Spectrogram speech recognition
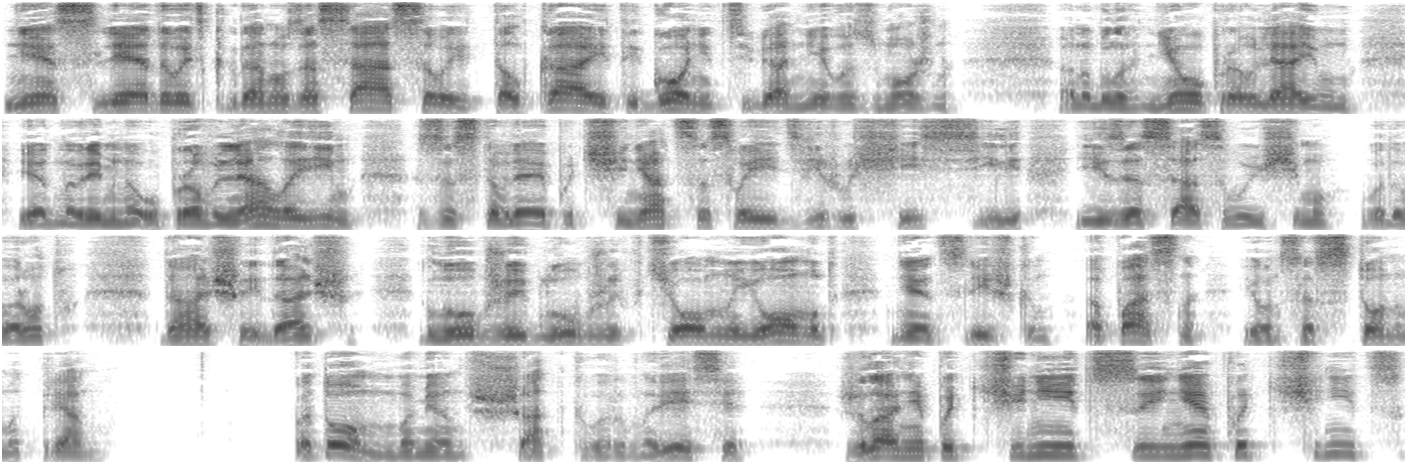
не следовать, когда оно засасывает, толкает и гонит тебя, невозможно. Оно было неуправляемым и одновременно управляло им, заставляя подчиняться своей движущей силе и засасывающему водовороту. Дальше и дальше, глубже и глубже, в темный омут. Нет, слишком опасно, и он со стоном отпрянул. Потом момент шаткого равновесия, желание подчиниться и не подчиниться,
